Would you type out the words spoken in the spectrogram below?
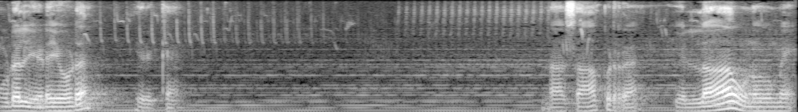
உடல் எடையோடு இருக்கேன். நான் சாப்பிட்ற எல்லா உணவுமே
